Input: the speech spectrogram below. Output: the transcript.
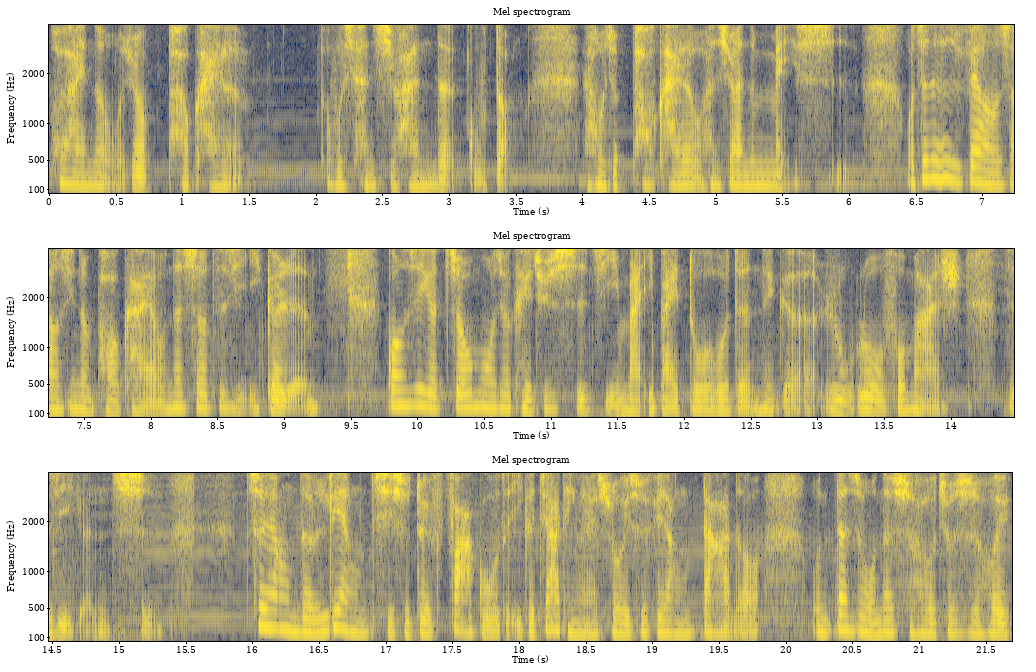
后来呢，我就抛开了我很喜欢的古董，然后就抛开了我很喜欢的美食。我真的是非常伤心的抛开哦。那时候自己一个人，光是一个周末就可以去市集买一百多的那个乳酪 formage，自己一个人吃。这样的量其实对法国的一个家庭来说也是非常大的哦。我但是我那时候就是会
